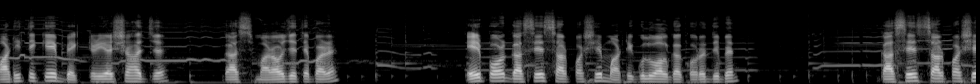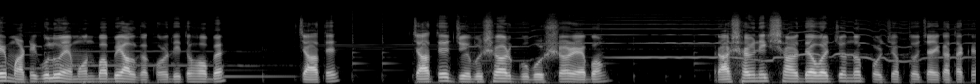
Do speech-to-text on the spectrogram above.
মাটি থেকে ব্যাকটেরিয়ার সাহায্যে গাছ মারাও যেতে পারে। এরপর গাছের চারপাশে মাটিগুলো আলগা করে দিবেন। গাছের চারপাশে মাটিগুলো এমনভাবে আলগা করে দিতে হবে যাতে যাতে জৈব সার, গোবর সার এবং রাসায়নিক সার দেওয়ার জন্য পর্যাপ্ত জায়গা থাকে।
